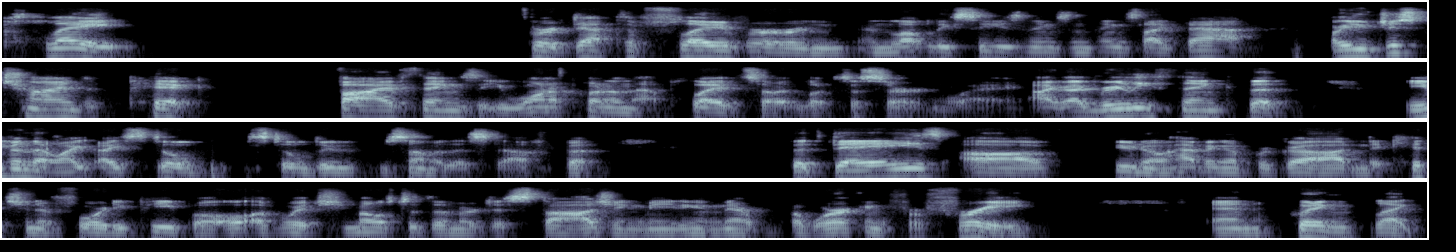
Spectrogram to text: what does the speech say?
plate for depth of flavor and, and lovely seasonings and things like that? Are you just trying to pick five things that you want to put on that plate so it looks a certain way? I, I really think that even though I, I still still do some of this stuff, but the days of you know having a brigade in the kitchen of 40 people, of which most of them are just staging, meaning they're working for free, and putting like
